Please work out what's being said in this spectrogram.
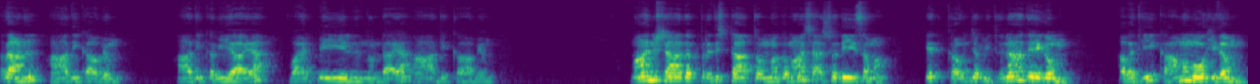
അതാണ് ആദികാവ്യം. ആദികവിയായ വാൽമീകിയിൽ നിന്നുണ്ടായ ആദികാവ്യം. മാനുഷാദ പ്രതിഷ്ഠാത്വം മകമാ ശാശ്വതീ സമ. യത് ക്രൗഞ്ച മിഥുനാദേകം അവധി കാമമോഹിതം.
